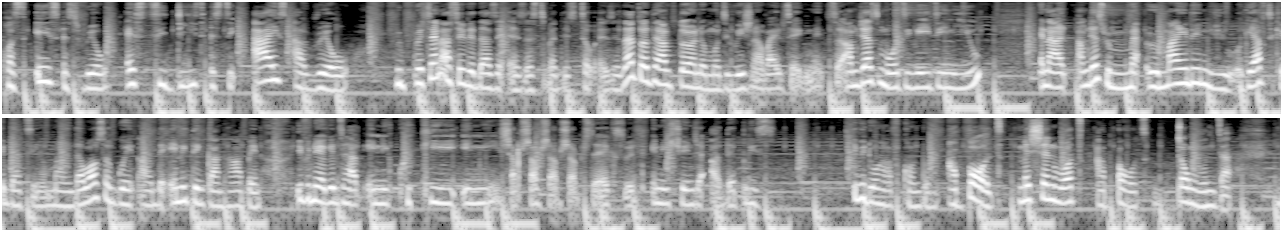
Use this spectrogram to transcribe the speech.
because AIDS is real, STDs, STIs are real. We pretend as if it doesn't exist, but it still exists. That's what I'm doing on the motivational vibe segment. So I'm just motivating you, and I, am just rem- reminding you. Okay, you have to keep that in your mind. That also going out there, anything can happen. If you're going to have any quickie, any sharp, sharp, sharp, sharp sex with any stranger out there, please if you don't have condom abort. Mission what? Abort. Don't.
